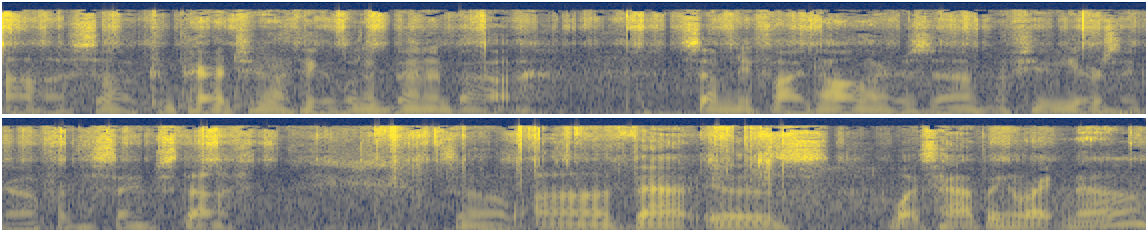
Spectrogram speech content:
Uh, so compared to, I think it would have been about $75 um, a few years ago for the same stuff. So uh, that is what's happening right now.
